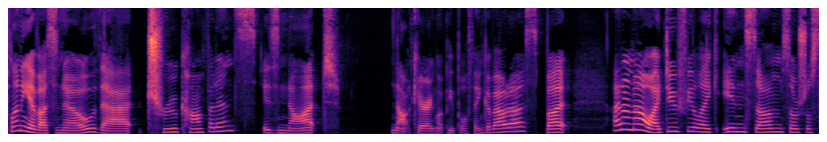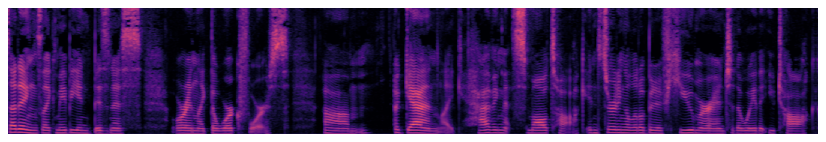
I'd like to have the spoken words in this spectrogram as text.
plenty of us know that true confidence is not not caring what people think about us, but I don't know, I do feel like in some social settings, like maybe in business or in like the workforce. Um, again, like having that small talk, inserting a little bit of humor into the way that you talk,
